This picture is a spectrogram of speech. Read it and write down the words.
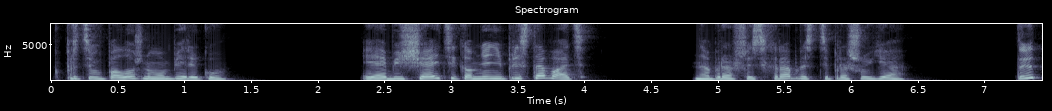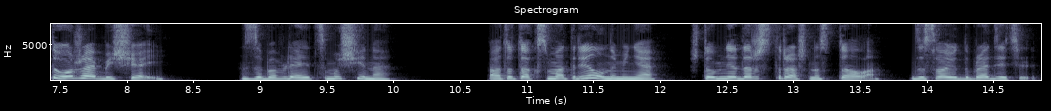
к противоположному берегу. «И обещайте ко мне не приставать!» Набравшись храбрости, прошу я. «Ты тоже обещай!» Забавляется мужчина. «А то так смотрел на меня, что мне даже страшно стало за свою добродетель».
